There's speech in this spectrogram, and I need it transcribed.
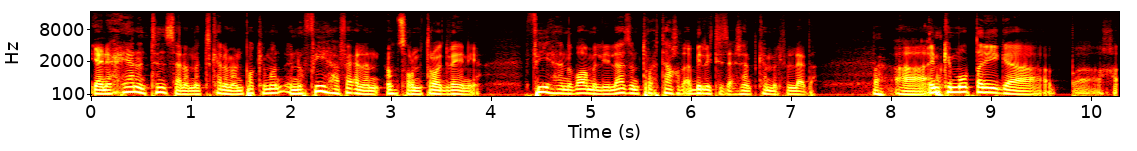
يعني أحيانا تنسى لما تتكلم عن بوكيمون إنه فيها فعلا عنصر Metroidvania فيها نظام اللي لازم تروح تاخذ abilities عشان تكمل في اللعبة. آه يمكن مو بطريقة خ-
